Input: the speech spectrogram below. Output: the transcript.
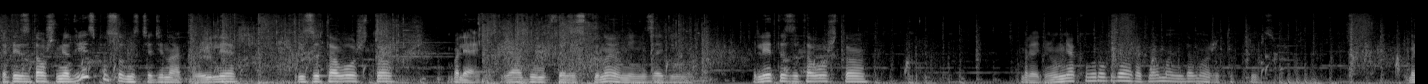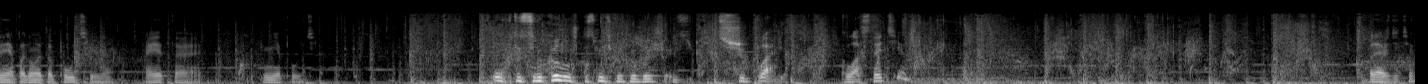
Это из-за того, что у меня две способности одинаковые? Или из-за того, что... Блять, я думаю, что я за спиной у меня не заденет. Или это из-за того, что... Блять, ну у меня коврок, да, так нормально дамажит, в принципе. Блин, я подумал, это паутина. А это не паутина. Ух ты, сороконожка, смотрите, какая большая. Сшибай. Классная тема. Подождите.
